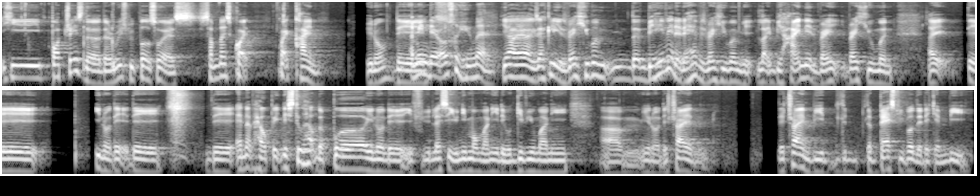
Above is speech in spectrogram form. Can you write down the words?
he portrays the the rich people also as sometimes quite quite kind. You know, they. I mean, they're also human. yeah, yeah, exactly. It's very human. The behavior that they have is very human. Like behind it, very very human. Like they, you know, they they they end up helping. They still help the poor. You know, they if you let's say you need more money, they will give you money. Um, you know, they try and they try and be the, the best people that they can be,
